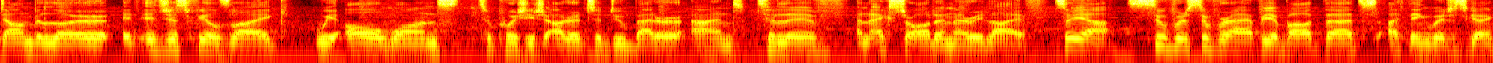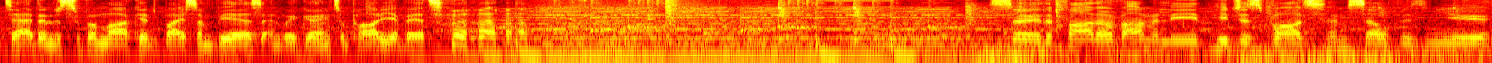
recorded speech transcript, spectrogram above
down below. It, it just feels like we all want to push each other to do better and to live an extraordinary life. So yeah, super, super happy about that. I think we're just going to head in the supermarket, buy some beers and we're going to party a bit. So the father of Amelie, he just bought himself his new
